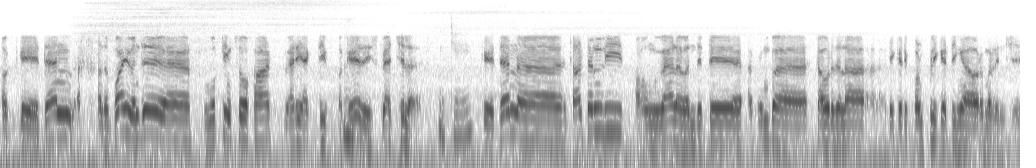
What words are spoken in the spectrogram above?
okay Okay, then the boy வந்து uh, working so hard, very active. Okay, he's bachelor. Okay okay then suddenly அவங்க வேலை வந்துட்டு ரொம்ப தவறுதலா அடிக்கடி காம்ப்ளிகேட்டிங்கா ஆகிற மாதிரி இருந்துச்சு.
